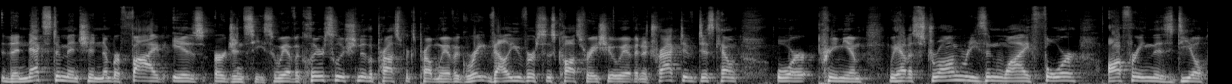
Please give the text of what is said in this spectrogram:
the next dimension, number five, is urgency. So we have a clear solution to the prospect's problem. We have a great value versus cost ratio. We have an attractive discount or premium. We have a strong reason why for offering this deal,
